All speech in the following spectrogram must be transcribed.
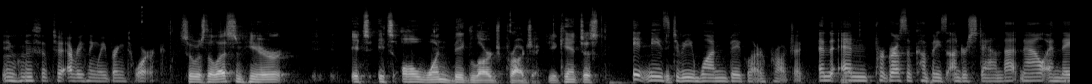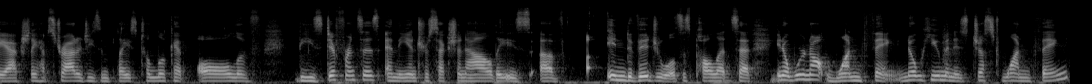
Mm-hmm. inclusive to everything we bring to work. So is the lesson here? It's it's all one big large project. You can't just It needs to be one big, large project. And, and progressive companies understand that now, and they actually have strategies in place to look at all of these differences and the intersectionalities of uh, individuals, as Paulette said. You know, we're not one thing. No human is just one thing.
